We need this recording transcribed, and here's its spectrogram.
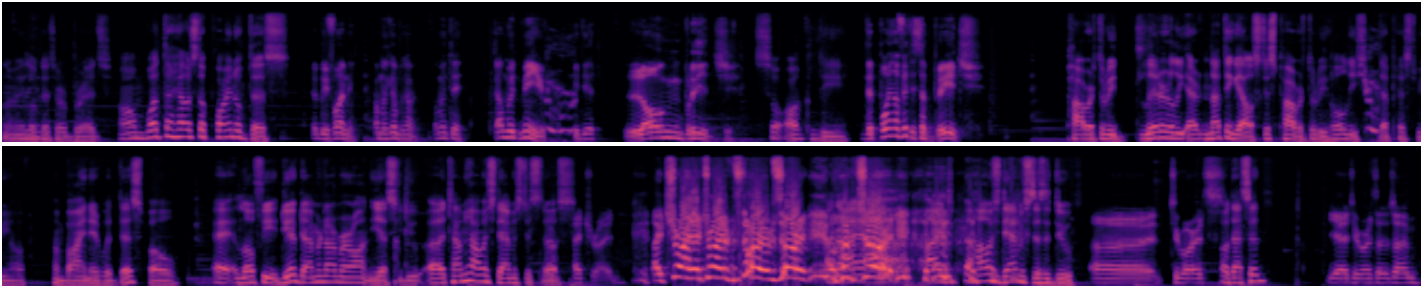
Let me look at her bridge. Um, what the hell is the point of this? It'll be funny. Come on, come on, come on. Come with me. Come with me, you idiot. Long bridge. So ugly. The point of it is a bridge. Power 3, literally er, nothing else, just Power 3. Holy shit, that pissed me off. Combine it with this bow. Hey, Luffy, do you have diamond armor on? Yes, you do. Uh, tell me how much damage this does. I tried. I tried. I tried. I'm sorry. I'm sorry. I'm I- sorry. I- I- how much damage does it do? uh, two hearts. Oh, that's it? Yeah, two hearts at a time.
